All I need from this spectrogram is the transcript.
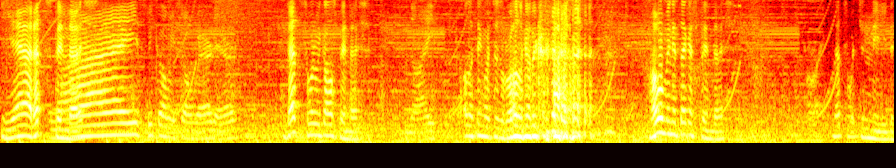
yeah, that's spin dash. Nice. We coming somewhere there. That's what we call spin dash. Nice. Other thing was just rolling on the ground. Homing attack and spin dash. That's what you need.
